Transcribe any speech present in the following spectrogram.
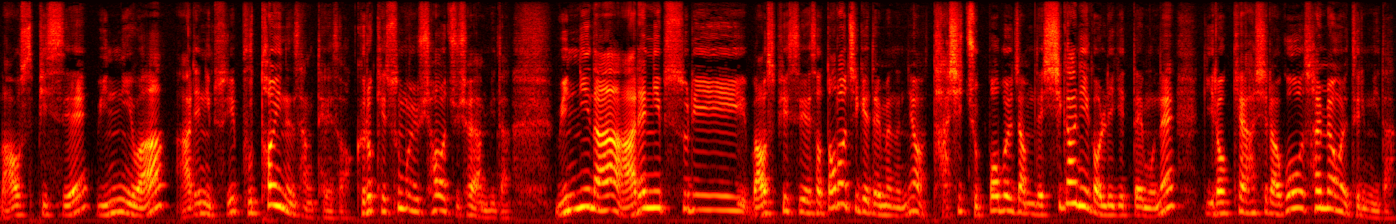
마우스피스에 윗니와 아랫입술이 붙어 있는 상태에서 그렇게 숨을 쉬어 주셔야 합니다. 윗니나 아랫입술이 마우스피스에서 떨어지게 되면은요 다시 주법을 잡는데 시간이 걸리기 때문에 이렇게 하시라고 설명을 드립니다.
